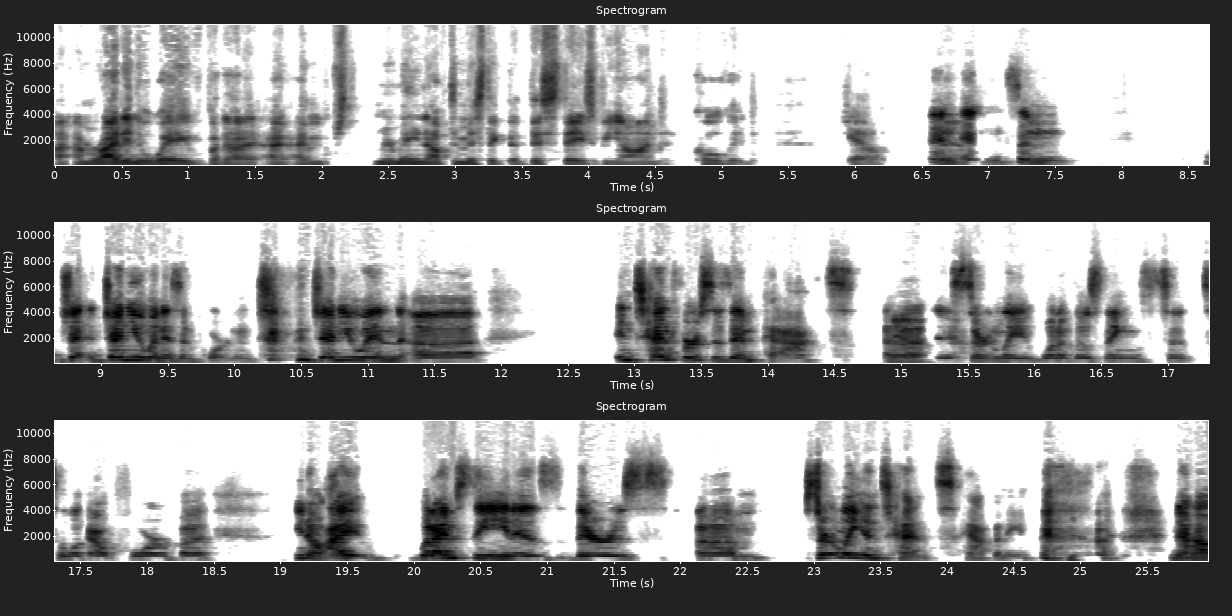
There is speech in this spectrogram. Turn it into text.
I, am riding the wave, but I, I I'm remaining optimistic that this stays beyond COVID. So, and yeah. and some ge- genuine is important. genuine uh, intent versus impact uh, yeah. is certainly one of those things to to look out for. But you know, I what I'm seeing is there's um, certainly intent happening. now, yeah.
